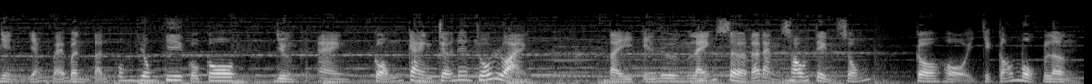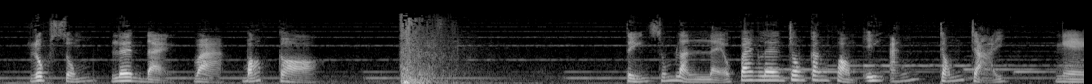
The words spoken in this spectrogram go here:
Nhìn dáng vẻ bình tĩnh ung dung kia của cô, Dương Khắc An cũng càng trở nên rối loạn. Tay kỵ lương lén sờ ra đằng sau tìm súng, Cơ hội chỉ có một lần, rút súng, lên đạn và bóp cò. Tiếng súng lạnh lẽo vang lên trong căn phòng yên ắng, trống trải, nghe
